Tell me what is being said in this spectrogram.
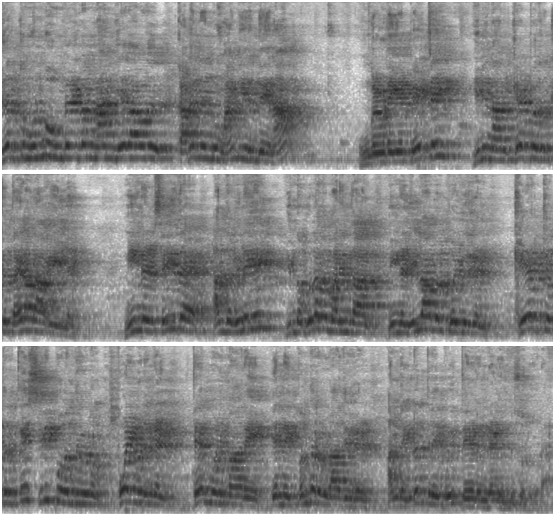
இதற்கு முன்பு உங்களிடம் நான் ஏதாவது கடன் என்று வாங்கியிருந்தேனா? உங்களுடைய பேச்சை இனி நான் கேட்பதற்கு தயாராக இல்லை. நீங்கள் செய்த அந்த வினையை இந்த உலகம் அறிந்தால் நீங்கள் இல்லாமல் போய்வீர்கள் கேட்கதற்கே சிரிப்பு வந்துவிடும். போய்விடுங்கள். தேன்மொழி மாறே என்னை தொந்தரவு விடாதீர்கள் அந்த இடத்திலே போய் தேடுங்கள் என்று சொல்லுகிறார்.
